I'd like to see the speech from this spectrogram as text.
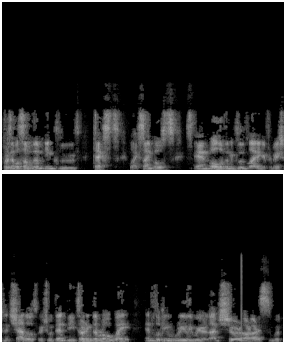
for example, some of them include texts like signposts, and all of them include lighting information and shadows, which would then be turning the wrong way and looking really weird. I'm sure our artists would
